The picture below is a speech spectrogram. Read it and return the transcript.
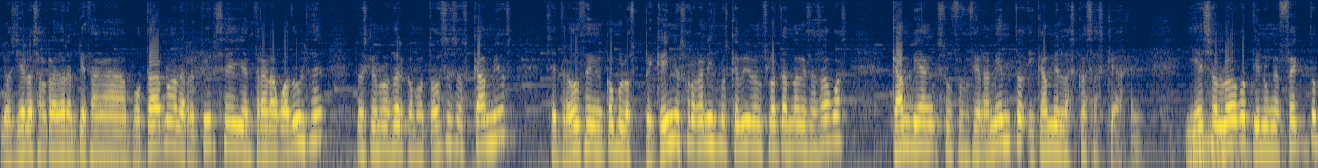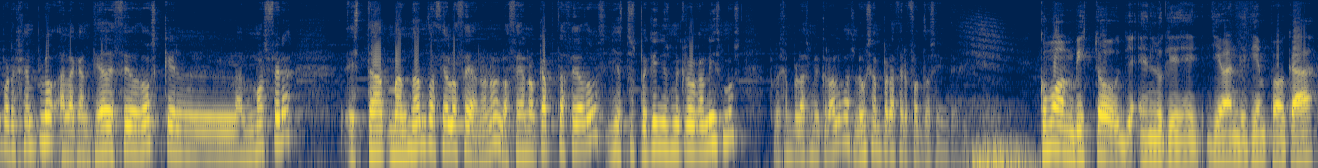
los hielos alrededor empiezan a botar, ¿no? a derretirse y a entrar agua dulce. Entonces, queremos ver cómo todos esos cambios se traducen en cómo los pequeños organismos que viven flotando en esas aguas cambian su funcionamiento y cambian las cosas que hacen. Y eso luego tiene un efecto, por ejemplo, a la cantidad de CO2 que el- la atmósfera está mandando hacia el océano. ¿no? El océano capta CO2 y estos pequeños microorganismos, por ejemplo las microalgas, lo usan para hacer fotosíntesis. ¿Cómo han visto en lo que llevan de tiempo acá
